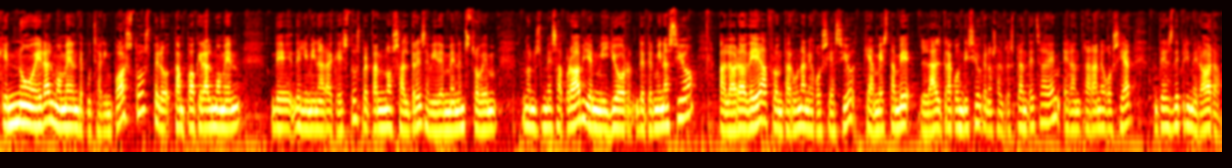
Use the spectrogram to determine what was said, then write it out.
que no era el moment de pujar impostos, però tampoc era el moment d'eliminar de, aquests. Per tant, nosaltres, evidentment, ens trobem doncs, més a prop i en millor determinació a l'hora d'afrontar una negociació, que a més també l'altra condició que nosaltres plantejàvem era entrar a negociar des de primera hora.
